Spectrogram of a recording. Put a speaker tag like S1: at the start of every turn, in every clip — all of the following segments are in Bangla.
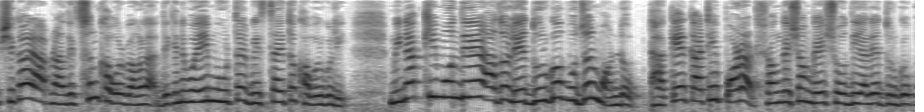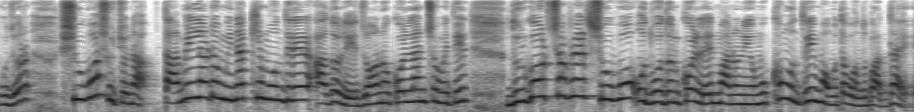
S1: দীপশিকা আর আপনারা দেখছেন খবর বাংলা। দেখে নেব এই মুহূর্তের বিস্তারিত খবরগুলি। মীনাক্ষী মন্দিরের আদলে দুর্গাপুজোর মণ্ডপ। ঢাকের কাঠি পড়ার সঙ্গে সঙ্গে সদিয়ালে দুর্গাপুজোর শুভ সূচনা। তামিলনাড়ু মীনাক্ষী মন্দিরের আদলে জনকল্যাণ সমিতির দুর্গা উৎসবের শুভ উদ্বোধন করলেন মাননীয় মুখ্যমন্ত্রী মমতা বন্দ্যোপাধ্যায়।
